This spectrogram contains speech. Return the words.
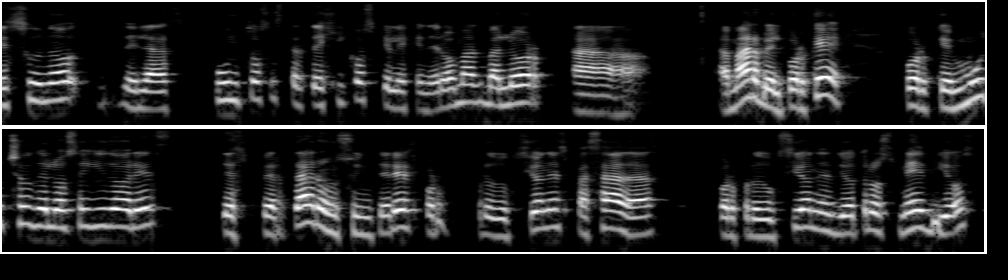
es uno de los puntos estratégicos que le generó más valor a, Marvel. ¿Por qué? Porque muchos de los seguidores despertaron su interés por producciones pasadas, por producciones de otros medios,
